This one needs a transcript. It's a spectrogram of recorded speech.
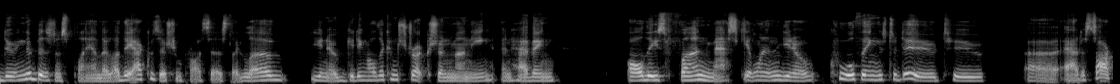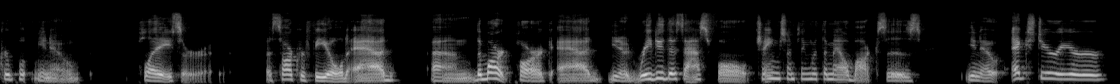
doing the business plan they love the acquisition process they love you know getting all the construction money and having all these fun masculine you know cool things to do to uh, add a soccer you know place or a soccer field add um, the bark park add you know redo this asphalt change something with the mailboxes you know exterior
